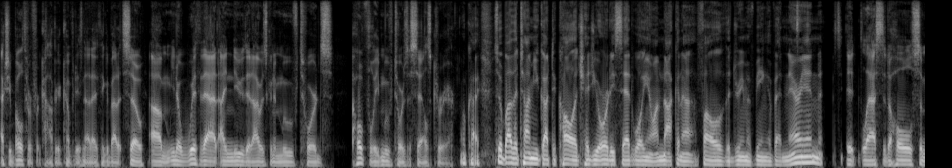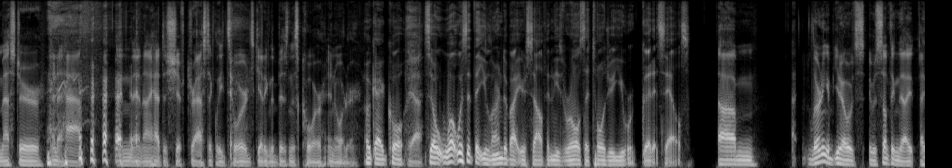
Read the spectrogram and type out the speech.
Actually, both were for copier companies. Now that I think about it, so um, you know, with that, I knew that I was going to move towards, hopefully, move towards a sales career. Okay. So by the time you got to college, had you already said, well, you know, I'm not going to follow the dream of being a veterinarian? It lasted a whole semester and a half, and then I had to shift drastically towards getting the business core in order. Okay, cool. Yeah. So what was it that you learned about yourself in these roles that told you you were good at sales? Um, learning, you know, it was, it was something that I, I,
